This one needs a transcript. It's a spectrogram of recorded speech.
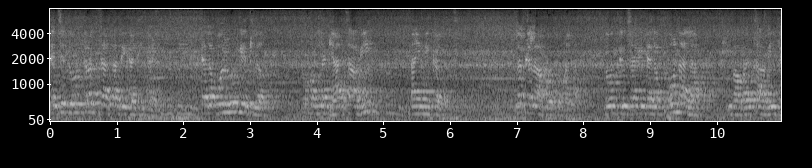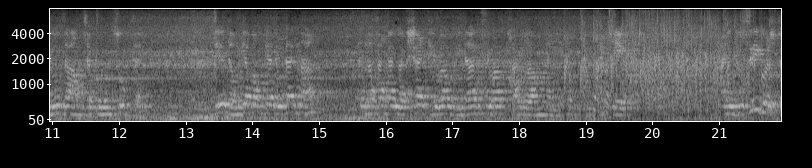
त्याचे दोन ट्रक जातात एका ठिकाणी. त्याला बोलवून घेतलं. तो म्हणलं घ्या चावी नाही मी करत लख लाभो तुम्हाला. दोन दिवसांनी त्याला फोन आला की बाबा चावी घेऊन जा आमच्याकडून चूक झाली. जे धमक्या बमक्या देतात ना त्यांना सांगा लक्षात ठेवा विधानसेवा फार लांब नाही. एक आणि दुसरी गोष्ट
